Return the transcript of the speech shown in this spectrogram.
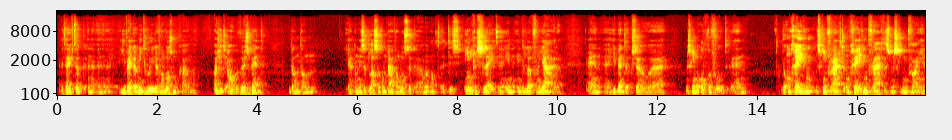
Het heeft ook een, je weet ook niet hoe je ervan los moet komen als je het al bewust bent, dan, dan, ja, dan is het lastig om daarvan los te komen, want het is ingesleten in, in de loop van jaren. En uh, je bent ook zo misschien wel opgevoed en je omgeving, misschien vraagt je omgeving, vraagt het misschien van je.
